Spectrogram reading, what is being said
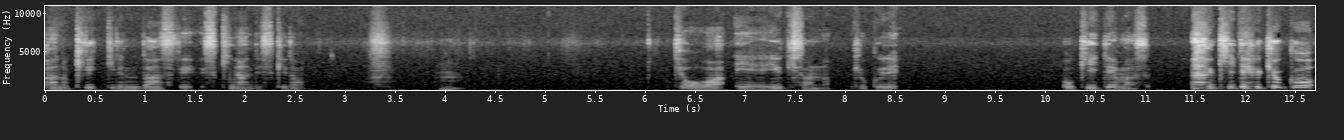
あのキレッキレのダンスで好きなんですけど、うん、今日は、えー、ゆきさんの曲でを聴いています。聴いてる曲を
